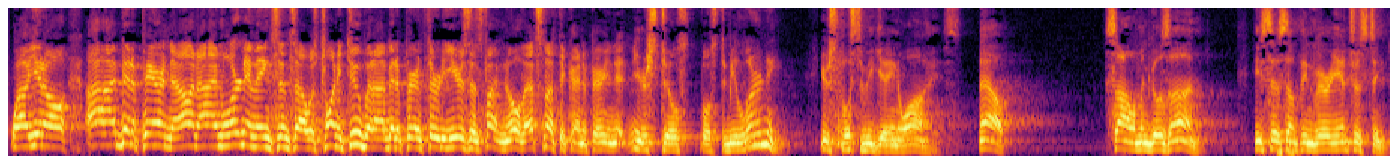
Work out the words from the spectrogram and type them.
well, you know, I- I've been a parent now and I'm learning things since I was 22, but I've been a parent 30 years and it's fine. No, that's not the kind of parent you're still supposed to be learning. You're supposed to be getting wise. Now, Solomon goes on. He says something very interesting.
